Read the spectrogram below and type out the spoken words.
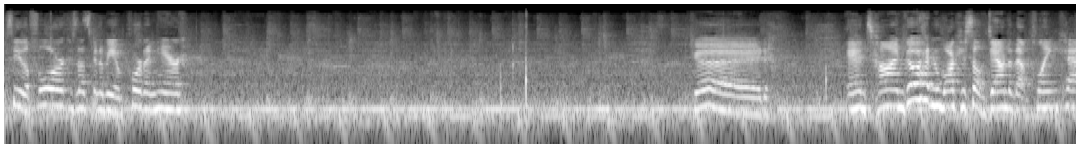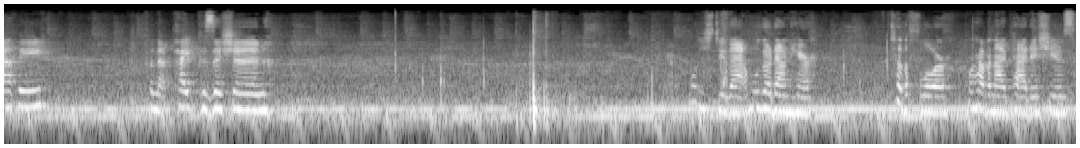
See the floor, because that's going to be important here. Good. And time. Go ahead and walk yourself down to that plank, Kathy, from that pike position. We'll just do that. We'll go down here to the floor. We're having iPad issues.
